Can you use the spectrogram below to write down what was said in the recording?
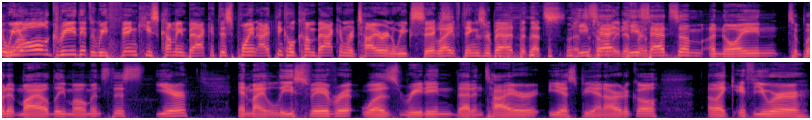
We all agree that we think he's coming back at this point. I think he'll come back and retire in week six if things are bad, but that's, that's he's totally had different. he's had some annoying, to put it mildly, moments this year, and my least favorite was reading that entire ESPN article. Like, if you were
